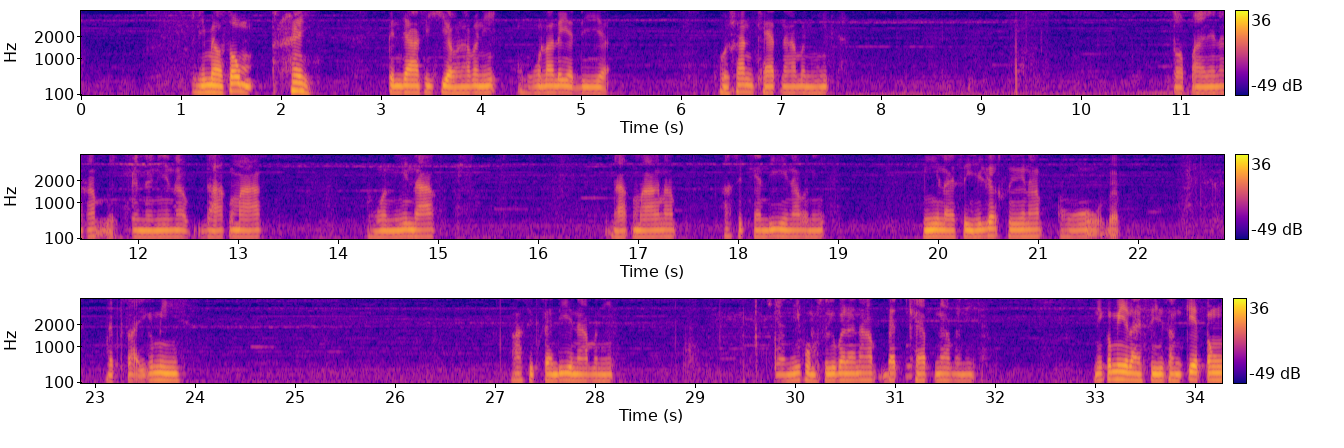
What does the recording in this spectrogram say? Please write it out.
อันนี้แมวส้มเฮ้ยเป็นยาสีเขียวนะครับอันนี้โอ้โหรายละเอียดดีอะ potion cat นะครับอันนี้ ต่อไปเนี่ยนะครับ เป็นอันนี้นะครับ dark mark วันนี้ dark dark mark นะครับ50 candy นะครับวันนี้ มีหลายสีให้เลือกซื้อนะครับ โอ้โหแบบ แบบใสก็มี50 candy นะครับวันนี้ส่วนอันนี้ผมซื้อไปแล้วนะครับ bad cap นะครับอันนี้ นี่ก็มีหลายสีสังเกตตรง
